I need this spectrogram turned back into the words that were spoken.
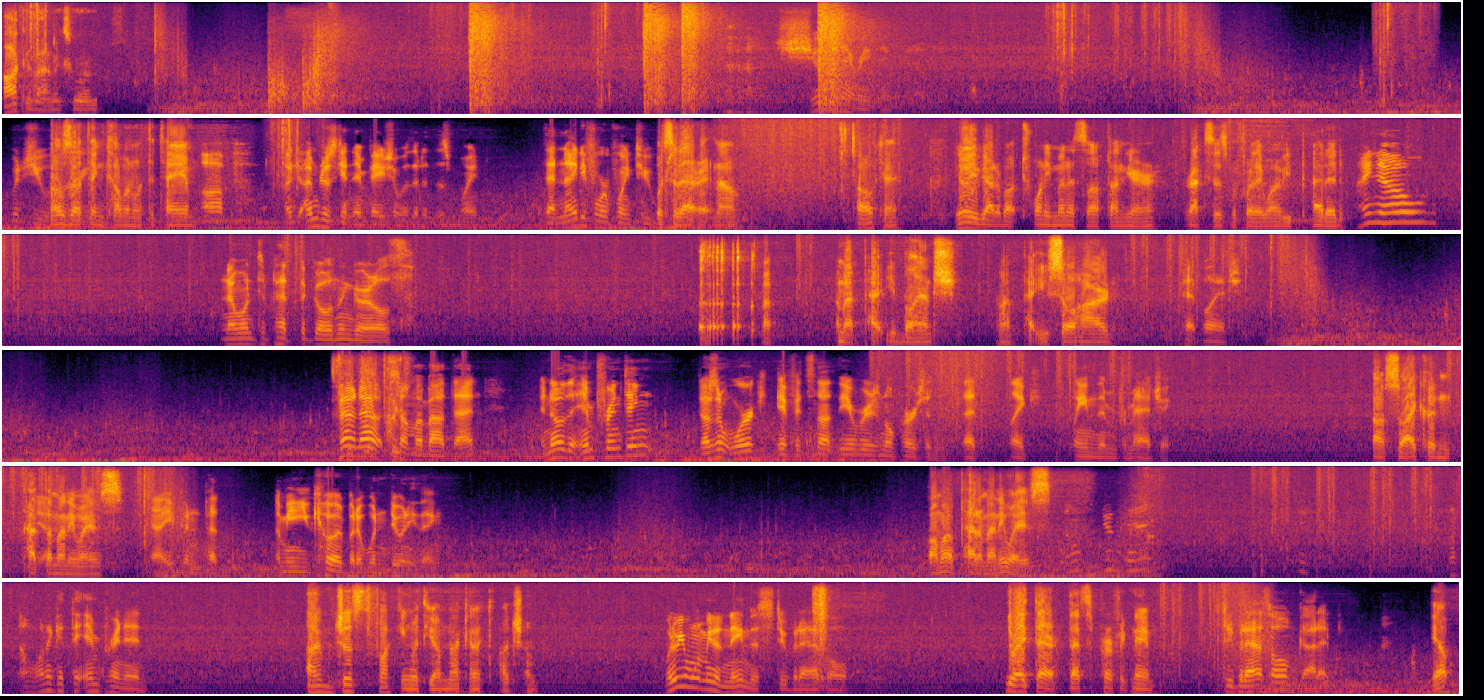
Talking about it makes me want Shooting everything. Would you? how's that thing coming with the tame? Up. I, I'm just getting impatient with it at this point. That 94.2. What's it at right now? Oh, okay. You know you've got about 20 minutes left on your Rexes before they want to be petted. I know. And I want to pet the golden girls. I'm gonna pet you, Blanche. I'm gonna pet you so hard. Pet Blanche. Found out something about that. I know the imprinting doesn't work if it's not the original person that like claimed them from hatching. Oh, so I couldn't pet Yeah. them anyways. Yeah, you couldn't pet. I mean, you could, but it wouldn't do anything. I'm gonna pet him anyways. Don't do that. I want to get the imprint in. I'm just fucking with you. I'm not gonna touch him. What do you want me to name this stupid asshole? Right there. That's the perfect name. Stupid asshole? Got it. Yep.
